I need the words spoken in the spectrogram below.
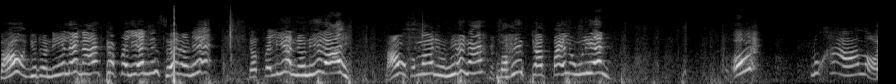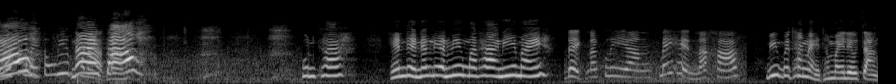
เต้าอยู่เดี๋ยวนี้เลยนะ กลับไปเรียนหนังสือเดี๋ยวนี้กลับไปเรียนเดี๋ยวนี้เลย เต้ากลับมาเดี๋ยวนี้นะบอกให้กลับไปโรงเรียน โอ๊ยลูกค้าเหรอแล้วเต้าทำไมต้องรีบขนายนาดนั้นเต้าคุณคะเห็นเด็กนักเรียนวิ่งมาทางนี้ไหม เด็กนักเรียนไม่เห็นนะคะ วิ่งไปทางไหนทำไมเร็วจัง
